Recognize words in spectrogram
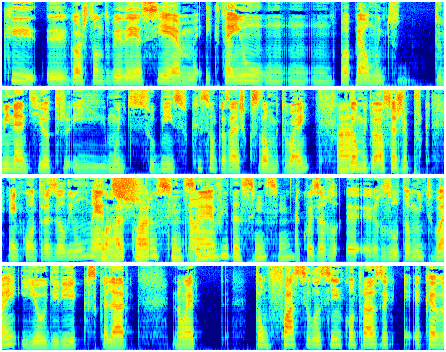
que eh, gostam de BDSM e que têm um, um- um- um papel muito dominante e outro e muito submisso, que são casais que se dão muito bem, Ah. dão muito bem, ou seja, porque encontras ali um match. Claro, claro, sim, sem é? dúvida, sim, sim. A coisa eh, resulta muito bem e eu diria que se calhar não é tão fácil assim encontrares a, a cada,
